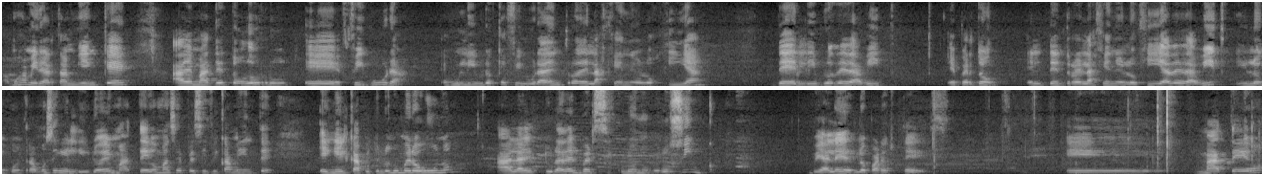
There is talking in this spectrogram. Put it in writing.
Vamos a mirar también que, además de todo, Ruth eh, figura, es un libro que figura dentro de la genealogía del libro de David, eh, perdón, dentro de la genealogía de David y lo encontramos en el libro de Mateo, más específicamente en el capítulo número 1, a la altura del versículo número 5. Voy a leerlo para ustedes. Eh, Mateo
